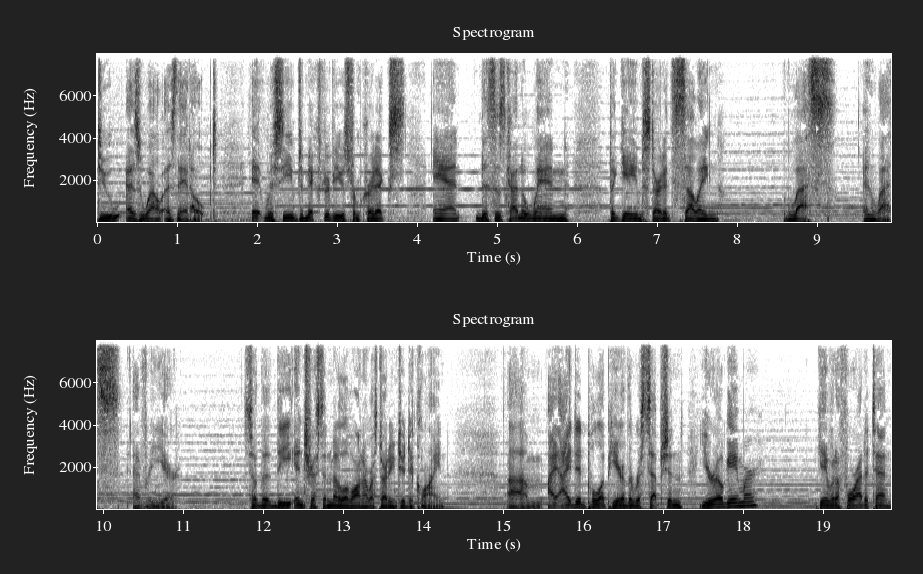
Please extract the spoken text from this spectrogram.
do as well as they had hoped. It received mixed reviews from critics, and this is kind of when the game started selling less and less every year. So the the interest in Medal of Honor was starting to decline. Um, I, I did pull up here the reception. Eurogamer gave it a four out of ten.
